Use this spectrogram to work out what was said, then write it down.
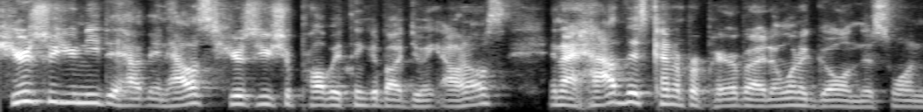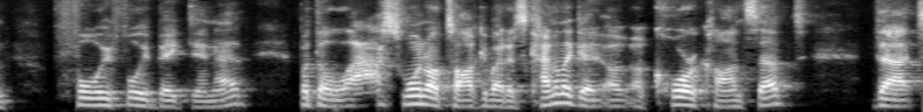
here's who you need to have in-house. Here's who you should probably think about doing out-house. And i have this kind of prepared but i don't want to go on this one fully fully baked in at but the last one i'll talk about is kind of like a, a core concept that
